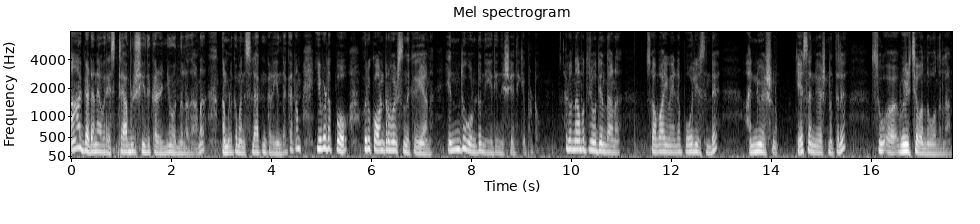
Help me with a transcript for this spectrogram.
ആ ഘടന അവർ എസ്റ്റാബ്ലിഷ് ചെയ്ത് കഴിഞ്ഞു എന്നുള്ളതാണ് നമ്മൾക്ക് മനസ്സിലാക്കാൻ കഴിയുന്നത്. കാരണം ഇവിടെ ഇപ്പോൾ ഒരു കോൺട്രവേഴ്സ് നിൽക്കുകയാണ്. എന്തുകൊണ്ട് നീതി നിഷേധിക്കപ്പെട്ടു? അതിൽ ഒന്നാമത്തെ ചോദ്യം എന്താണ്? സ്വാഭാവികമായിട്ട് പോലീസിന്റെ അന്വേഷണം കേസ് അന്വേഷണത്തിൽ വീഴ്ച വന്നു എന്നുള്ളതാണ്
